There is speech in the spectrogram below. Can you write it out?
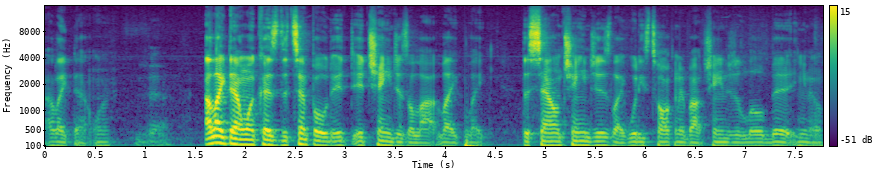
I like that one. Yeah. I like that one because the tempo it, it changes a lot. Like like the sound changes. Like what he's talking about changes a little bit. You know,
